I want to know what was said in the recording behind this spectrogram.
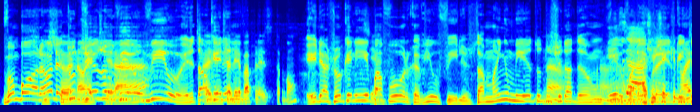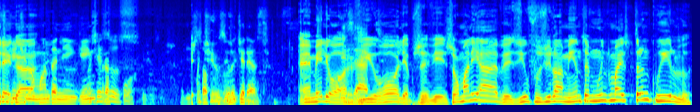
Vambora, olha, tudo não resolveu, viu? Ele a tava gente vai querendo. levar preso, tá bom? Ele achou que ele ia ir pra Certo. forca, viu, filho? Tamanho medo do Não. cidadão, Ah. viu? Exato. Falei A pra gente ele aqui que no Oeste, a gente entregar. não manda ninguém Ô, pra Jesus. porco, Jesus. A gente só Motivo. fuzila direto. É melhor, Exato. viu? Olha pra você ver, são maleáveis e o fuzilamento é muito mais tranquilo.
